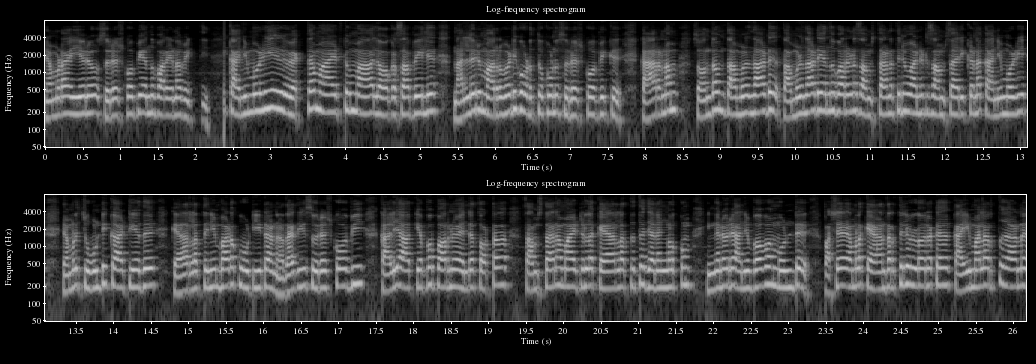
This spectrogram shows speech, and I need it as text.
നമ്മുടെ ഈ ഒരു സുരേഷ് ഗോപി എന്ന് പറയുന്ന വ്യക്തി. ഈ കനിമൊഴി വ്യക്തമായിട്ടും ആ ലോകസഭയിൽ നല്ലൊരു മറുപടി കൊടുത്തുകൊണ്ട് സുരേഷ് ഗോപിക്ക്. കാരണം സ്വന്തം തമിഴ്നാട് തമിഴ്നാട് എന്ന് പറയുന്ന സംസ്ഥാനത്തിന് വേണ്ടിയിട്ട് സംസാരിക്കണ കനിമൊഴി നമ്മൾ ചൂണ്ടിക്കാട്ടിയത് കേരളത്തിനെയും പാടെ കൂട്ടിയിട്ടാണ്. അതായത് ഈ സുരേഷ് ഗോപി കളിയാക്കിയപ്പോൾ പറഞ്ഞു എന്റെ തൊട്ട സംസ്ഥാനമായിട്ടുള്ള കേരളത്തിലത്തെ ജനങ്ങൾക്കും ഇങ്ങനെ ഒരു അനുഭവമുണ്ട്. പക്ഷേ നമ്മളെ കേന്ദ്രത്തിലുള്ളവരൊക്കെ കൈമലർത്തുകയാണ്.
